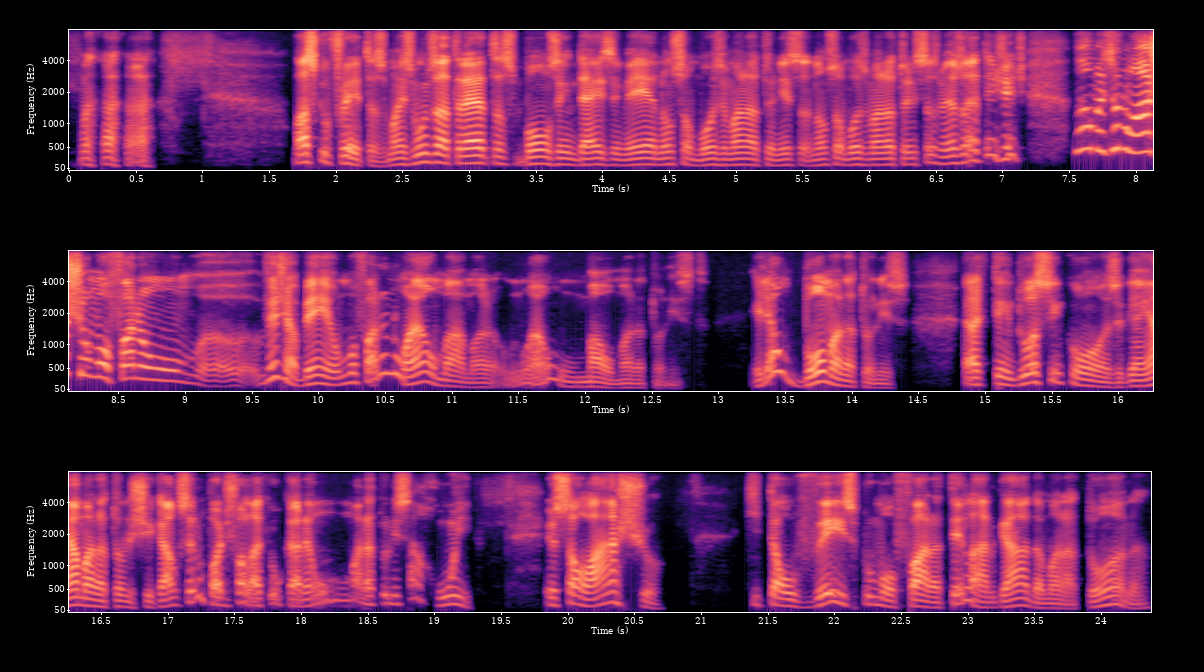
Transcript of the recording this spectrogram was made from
Vasco Freitas, mas muitos atletas bons em 10 e meia não são bons em maratonistas, não são bons em maratonistas mesmo. É, tem gente. Não, mas eu não acho o Mofara um. Uh, veja bem, o Mofara não é, uma, não é um mau maratonista. Ele é um bom maratonista. Cara que tem 2,511, ganhar a maratona de Chicago, você não pode falar que o cara é um maratonista ruim. Eu só acho que talvez para o Mofara ter largado a maratona,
